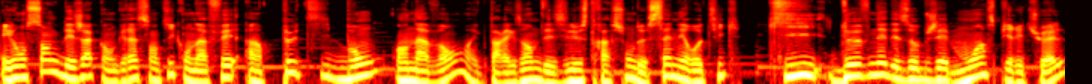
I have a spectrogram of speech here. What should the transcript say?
Et on sent que déjà qu'en Grèce antique, on a fait un petit bond en avant, avec par exemple des illustrations de scènes érotiques qui devenaient des objets moins spirituels,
